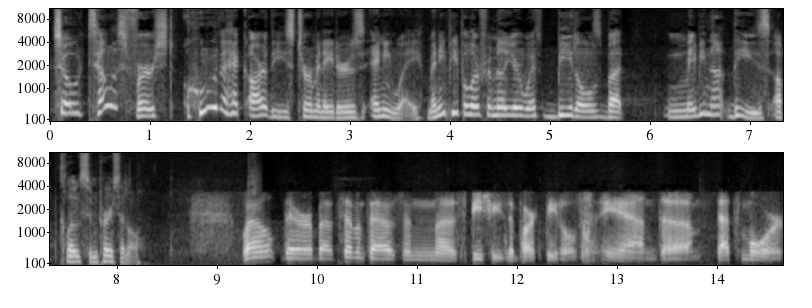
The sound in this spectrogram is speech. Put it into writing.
So tell us first, who the heck are these terminators anyway? Many people are familiar with beetles, but maybe not these up close and personal. Well, there are about 7,000 uh, species of bark beetles, and um, that's more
